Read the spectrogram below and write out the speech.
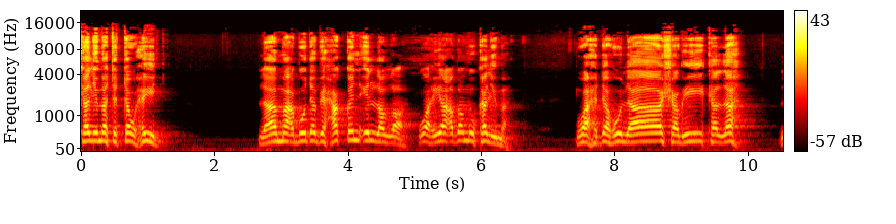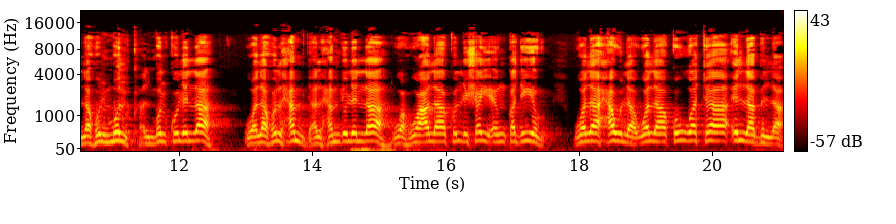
كلمة التوحيد. لا معبود بحق إلا الله وهي أعظم كلمة. وحده لا شريك له له الملك الملك لله وله الحمد الحمد لله وهو على كل شيء قدير ولا حول ولا قوة إلا بالله.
